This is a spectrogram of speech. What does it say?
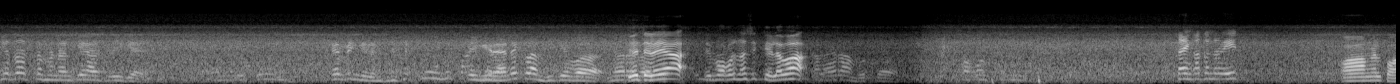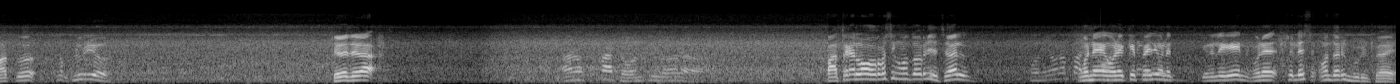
kita temenan ki asli. Kayak pinggiran. Pinggirannya kelambi ki, Mbak. Ya jal ya, di fokus nasi dela, Mbak. Kayak rambut ke. Sayang katon rit. Oh, angel banget, Bu. Ngeblur yo. Dela dela. Anu kadon lho lah. Patre loro sing motor ya, Jal. Ngene. Ngene bae ngene ngene ngene sulis motor mburi bae.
